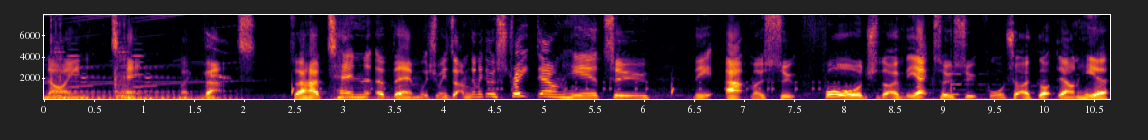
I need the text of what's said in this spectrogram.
nine, ten. Like that. So I have ten of them, which means that I'm going to go straight down here to the Atmosuit Forge that I've the Exosuit Forge that I've got down here.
